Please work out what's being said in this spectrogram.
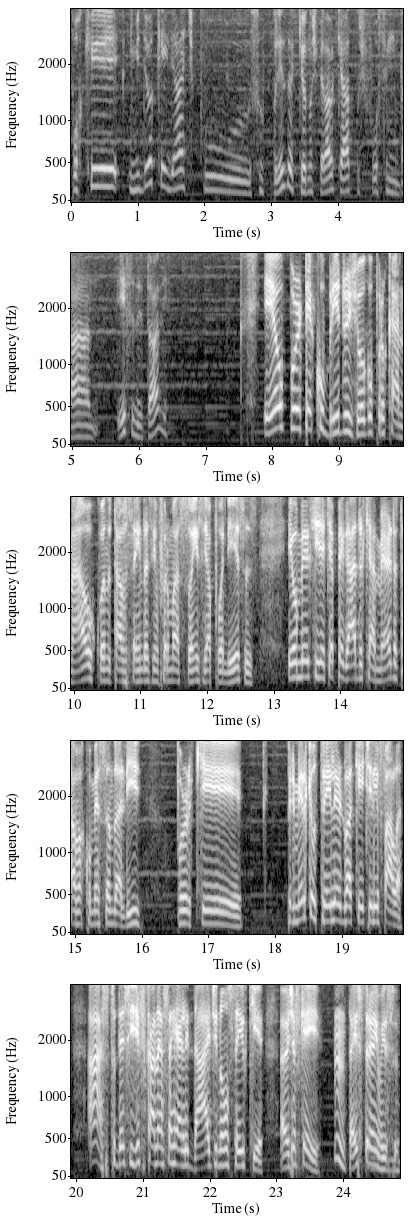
Porque me deu aquele ar, tipo, surpresa que eu não esperava que a Atlas fosse mudar esse detalhe. Eu, por ter cobrido o jogo pro canal quando tava saindo as informações japonesas, eu meio que já tinha pegado que a merda tava começando ali, porque Primeiro que o trailer do Akate ele fala: Ah, se tu decidir ficar nessa realidade, não sei o que. Aí eu já fiquei, hum, tá estranho isso.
